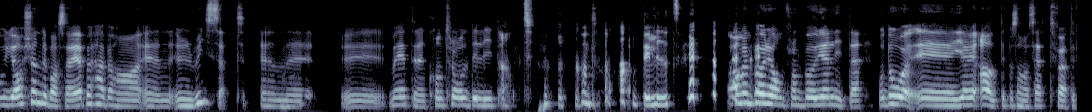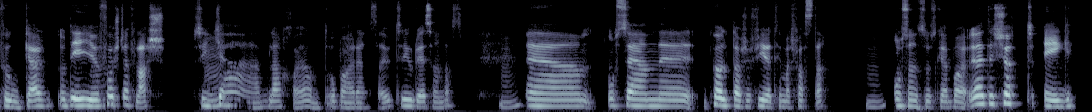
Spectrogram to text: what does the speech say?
och jag kände bara så här, jag behöver ha en, en reset. En, Mm. eh, eh, vad heter den? Control delete allt. Kontrolldelete. Ja men börja om från början lite. Och då eh, jag gör alltid på samma sätt för att det funkar. Och det är ju först en flash. Så Mm. jävla skönt att bara rensa ut. Så det gjorde jag i söndags. Mm. Ehm, och sen eh, följt av 24 timmars fasta. Mm. Och sen så ska jag bara, jag äter kött, ägg,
